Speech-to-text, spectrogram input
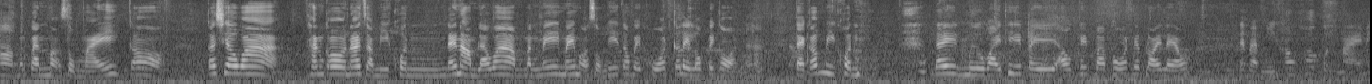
อ่ามันเป็นเหมาะสมไหมก็ก็เชื่อว่า ท่านก็น่าจะมีคนแนะนำแล้วว่ามันไม่ไม่เหมาะสมที่ต้องไปโพสต์ก็เลยลบไปก่อนนะคะแต่ก็มีคนได้มือไวที่ไปเอาคลิปมาโพสต์เรียบร้อยแล้ว แต่แบบนี้เข้าข้อกฎหมายไหม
